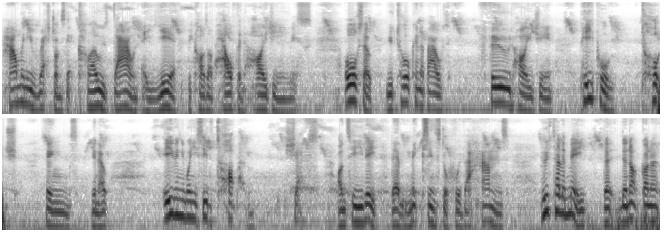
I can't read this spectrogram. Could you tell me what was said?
How many restaurants get closed down a year because of health and hygiene risks? Also, you're talking about food hygiene. People touch things, you know. Even when you see the top chefs on TV, they're mixing stuff with their hands. Who's telling me that they're not gonna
